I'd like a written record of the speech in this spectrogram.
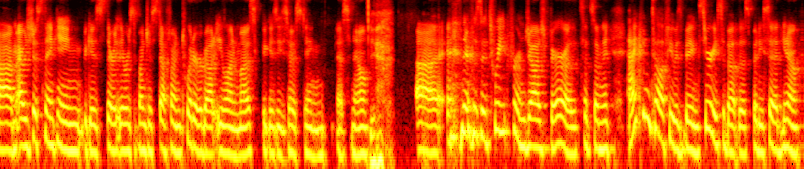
Um, I was just thinking because there there was a bunch of stuff on Twitter about Elon Musk because he's hosting SNL. Yeah. Uh, and there was a tweet from Josh Barro that said something, I couldn't tell if he was being serious about this, but he said, you know,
